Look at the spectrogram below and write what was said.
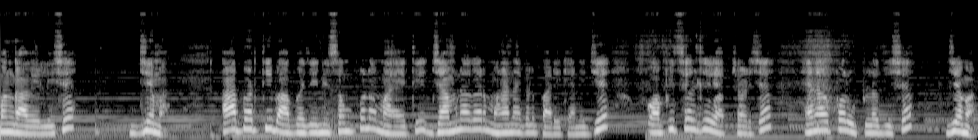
મંગાવેલી છે. જેમાં આ ભરતી બાબતેની સંપૂર્ણ માહિતી જામનગર મહાનગરપાલિકાની જે ઓફિશિયલ જે વેબસાઇટ છે, એના ઉપર ઉપલબ્ધ છે. જેમાં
